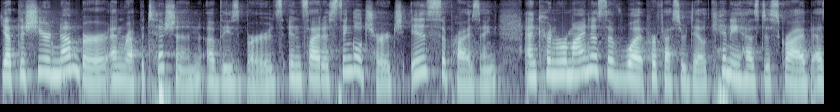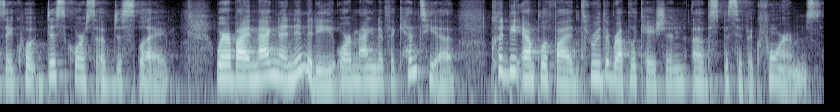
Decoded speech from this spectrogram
Yet the sheer number and repetition of these birds inside a single church is surprising and can remind us of what Professor Dale Kinney has described as a, quote, discourse of display, whereby magnanimity or magnificentia could be amplified through the replication of specific forms.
